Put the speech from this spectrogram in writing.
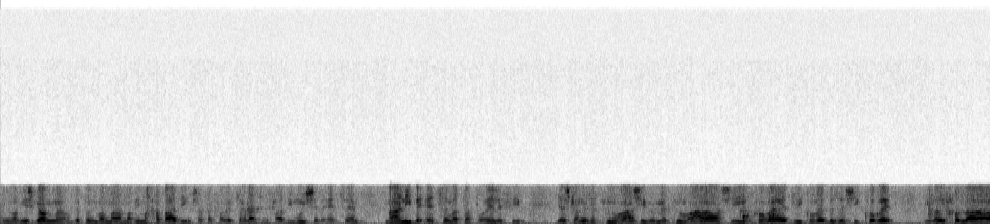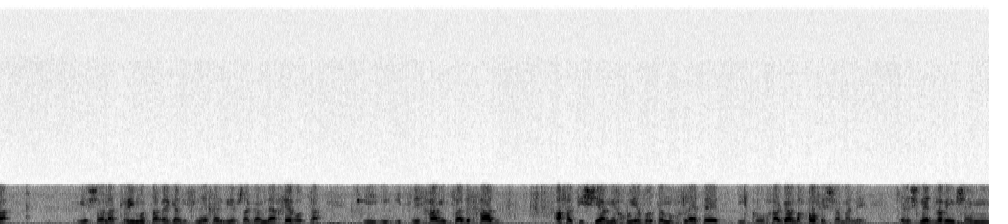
אני מרגיש גם הרבה פעמים במאמרים החב"דיים, שאתה כבר יוצר לעצמך דימוי של עצם, מה אני בעצם ואתה פועל לפיו. יש כאן איזו תנועה שהיא באמת תנועה שהיא קורית, והיא קורית בזה שהיא קורית. היא לא יכולה, אי אפשר להתרים אותה רגע לפני כן, ואי אפשר גם לאחר אותה. היא, היא, היא צריכה מצד אחד, אף על פי שהיא המחויבות המוחלטת, היא כרוכה גם בחופש המלא. אלה שני דברים שהם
